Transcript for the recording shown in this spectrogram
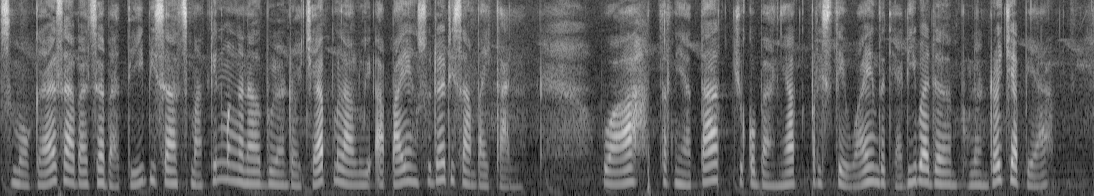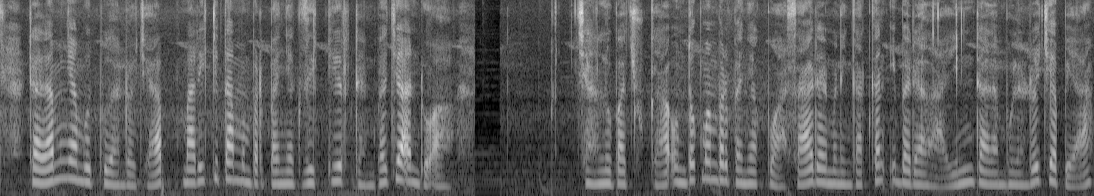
Semoga sahabat-sahabati bisa semakin mengenal bulan Rajab melalui apa yang sudah disampaikan. Wah, ternyata cukup banyak peristiwa yang terjadi pada bulan Rajab ya. Dalam menyambut bulan Rojab, mari kita memperbanyak zikir dan bacaan doa. Jangan lupa juga untuk memperbanyak puasa dan meningkatkan ibadah lain dalam bulan Rojab ya.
